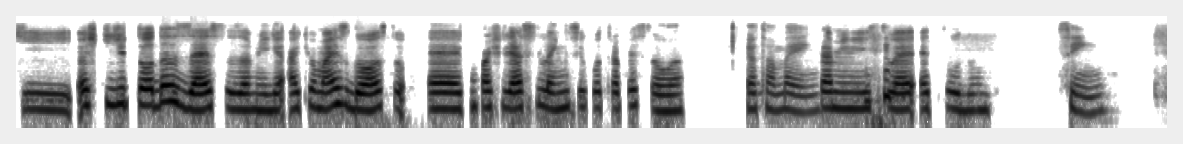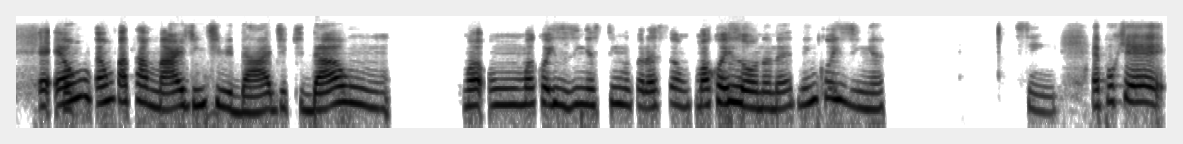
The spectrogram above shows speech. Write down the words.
que eu acho que de todas essas, amiga, a que eu mais gosto é compartilhar silêncio com outra pessoa. Eu também. Pra mim isso é, é tudo. Sim. É, é um, é um patamar de intimidade que dá um, uma, uma coisinha assim no coração. Uma coisona, né? Nem coisinha. sim. É porque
